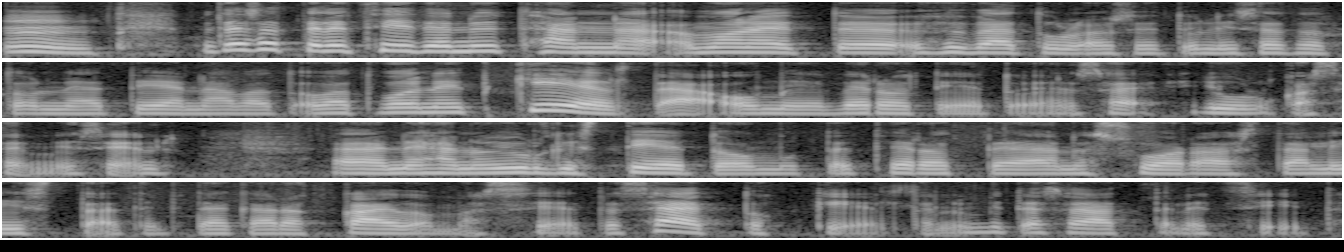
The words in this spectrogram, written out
Mm. Mitä sä ajattelet siitä? Nythän monet hyvätuloiset yli 100 tonnia tienaavat ovat voineet kieltää omien verotietojensa julkaisemisen. Nehän on julkista tietoa, mutta et verottaja aina suoraan sitä listaa, että pitää käydä kaivamassa sieltä. Sä et ole kieltänyt. Mitä sä ajattelet siitä?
